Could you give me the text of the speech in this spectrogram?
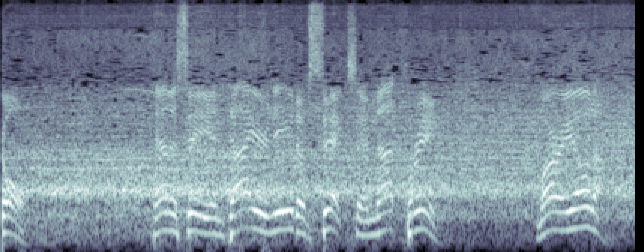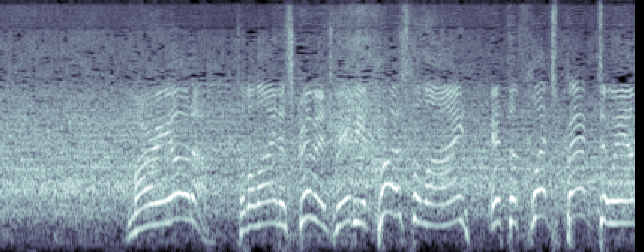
Goal. Tennessee in dire need of six and not three. Mariota. Mariota to the line of scrimmage, maybe across the line. It deflects back to him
